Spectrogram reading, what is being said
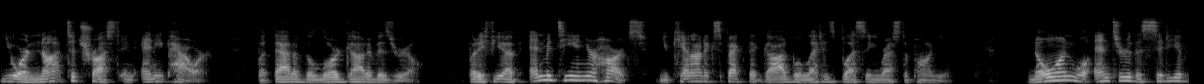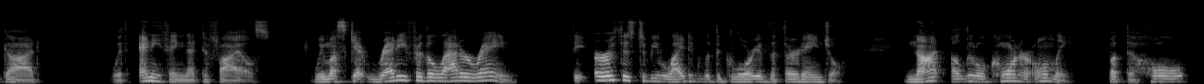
You are not to trust in any power, but that of the Lord God of Israel. But if you have enmity in your hearts, you cannot expect that God will let his blessing rest upon you. No one will enter the city of God with anything that defiles. We must get ready for the latter rain. The earth is to be lighted with the glory of the third angel. Not a little corner only, but the whole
